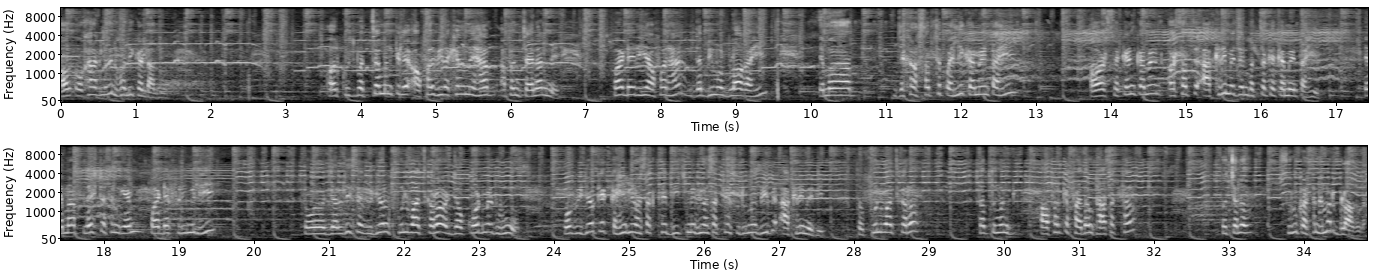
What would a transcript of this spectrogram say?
और ओखर अगले दिन होली कर डालूँ। और कुछ बच्चा मन के लिए ऑफ़र भी रखे हुए हैं अपन चैनल में। पर डे रही ऑफ़र है, जब भी मोर ब्लॉग आई एमा जखा सबसे पहली कमेंट आई और सेकंड कमेंट और सबसे आखिरी में जन बच्चा के कमेंट आई एमा प्ले स्टेशन गेम पर डे फ्री मिली तो जल्दी से वीडियो फुल वॉच करो, और जो कोड में दूँ वो वीडियो के कहीं भी हो सकते हैं बीच में भी हो सकते हैं शुरू में भी, आखिरी में भी। तो फुल वॉच करो, तब तुम ऑफ़र का फ़ायदा उठा सकते। हो तो चलो शुरू करते हैं हमारे ब्लॉग ला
